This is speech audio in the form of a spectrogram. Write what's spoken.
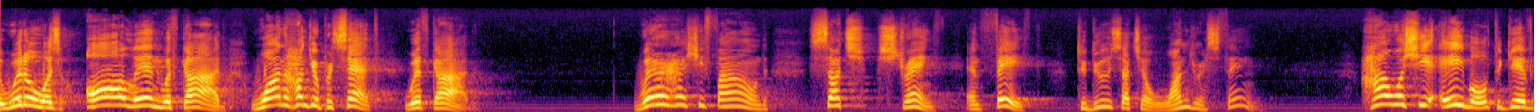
The widow was all in with God, 100% with God. Where has she found such strength and faith to do such a wondrous thing? How was she able to give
